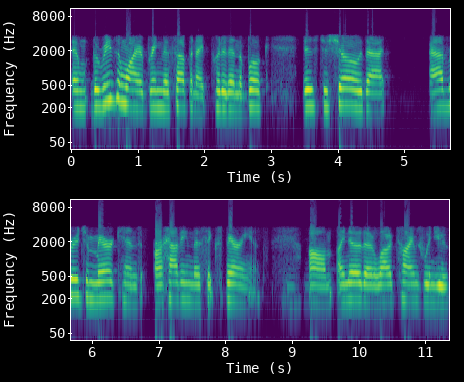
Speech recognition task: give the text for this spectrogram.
And the reason why I bring this up and I put it in the book is to show that average Americans are having this experience. Mm-hmm. Um, I know that a lot of times when you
